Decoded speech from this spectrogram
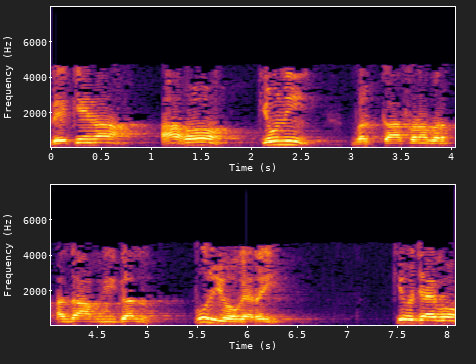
دیکھیں گا آہو، کیوں نہیں؟ ور کافروں ور عذاب کی گل پوری ہو گئے رہی۔ کیوں جائے گو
